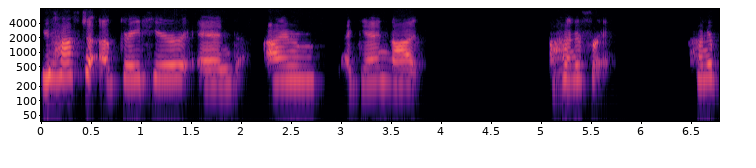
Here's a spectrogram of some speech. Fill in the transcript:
you have to upgrade here and I'm again not 100 for 100%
